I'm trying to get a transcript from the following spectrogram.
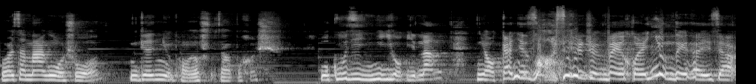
我说咱妈跟我说，你跟女朋友属相不合适。我估计你有一难，你要赶紧做好心理准备，回来应对他一下。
